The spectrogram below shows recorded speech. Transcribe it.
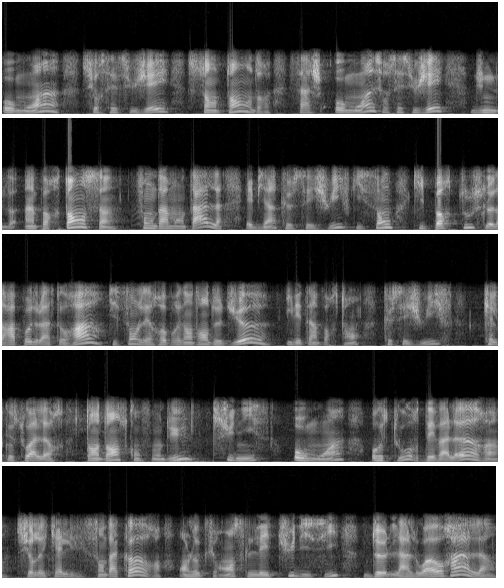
au moins sur ces sujets s'entendre, sachent au moins sur ces sujets d'une importance fondamentale, et eh bien que ces juifs qui sont, qui portent tous le drapeau de la Torah, qui sont les représentants de Dieu, il est important que ces juifs, quelle que soit leur tendance confondue, s'unissent au moins autour des valeurs sur lesquelles ils sont d'accord, en l'occurrence l'étude ici de la loi orale.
